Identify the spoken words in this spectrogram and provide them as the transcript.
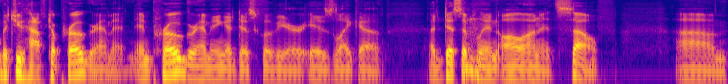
but you have to program it, and programming a Disklavier is like a a discipline all on itself. Um,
